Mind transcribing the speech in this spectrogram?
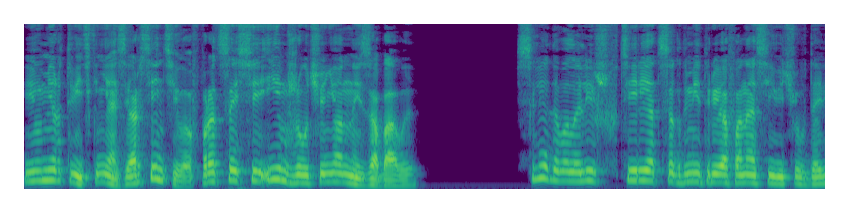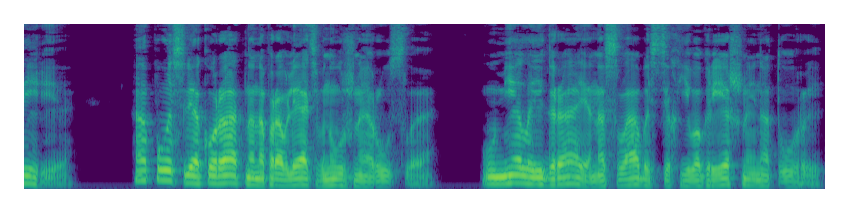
и умертвить князя Арсентьева в процессе им же учиненной забавы. Следовало лишь втереться к Дмитрию Афанасьевичу в доверие, а после аккуратно направлять в нужное русло, умело играя на слабостях его грешной натуры.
